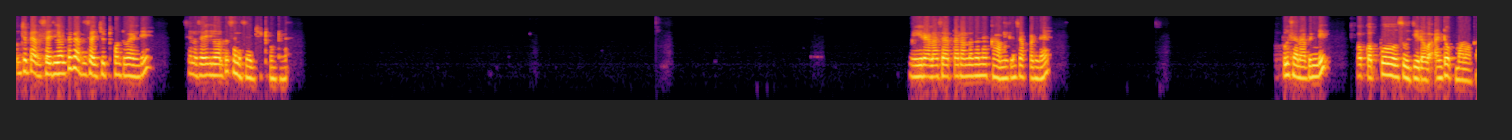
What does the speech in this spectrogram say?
కొంచెం పెద్ద సైజు కలితే పెద్ద సైజు చుట్టుకుంటామండి. చిన్న సైజు కలిపితే చిన్న సైజు చుట్టుకుంటాం మీరు ఎలా చేస్తారన్నది నాకు కామెంట్లో చెప్పండి. కప్పులు శనగపిండి ఒక కప్పు సూజీ రవ్వ అంటే ఉప్మా ఒక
